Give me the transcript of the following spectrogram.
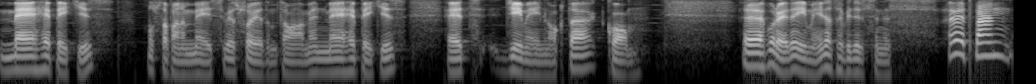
mhpekiz Mustafa'nın M'si ve soyadım tamamen mhpekiz at gmail.com. Buraya da e-mail atabilirsiniz. Evet ben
